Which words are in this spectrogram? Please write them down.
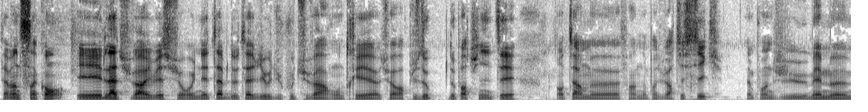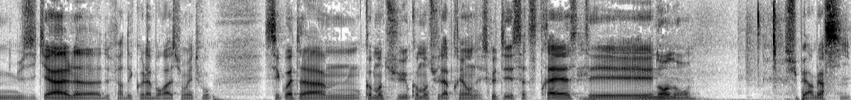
T'as 25 ans. Et là, tu vas arriver sur une étape de ta vie où, du coup, tu vas rentrer, euh, tu vas avoir plus d'op- d'opportunités en termes, enfin, d'un point de vue artistique, d'un point de vue même musical, de faire des collaborations et tout. C'est quoi ta, hum, comment tu, comment tu l'appréhendes? Est-ce que ça te stresse? Non, non. super, merci.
